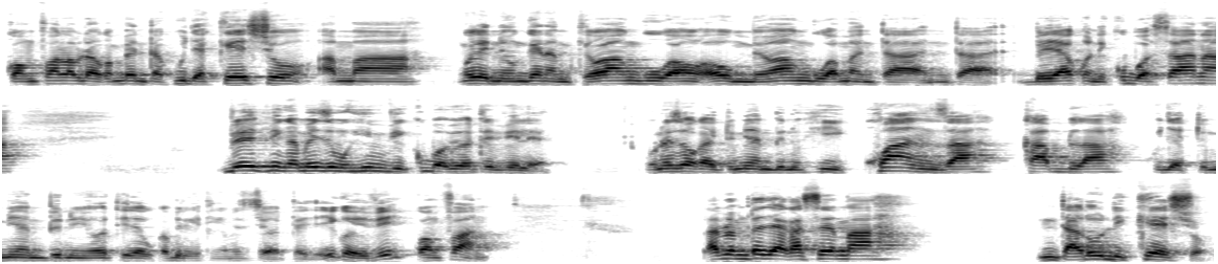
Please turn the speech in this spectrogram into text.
kwa mfano labda akwambia nitakuja kesho ama ngoja niongee na mke wangu au, au mme wangu ama nita, nita bei yako ni kubwa sana. Vile vipingamizi muhimu vikubwa vyote vile unaweza ukaitumia mbinu hii kwanza kabla hujatumia mbinu yoyote ile kukabili kipingamizi cha wateja. Iko hivi kwa mfano labda mteja akasema nitarudi kesho.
